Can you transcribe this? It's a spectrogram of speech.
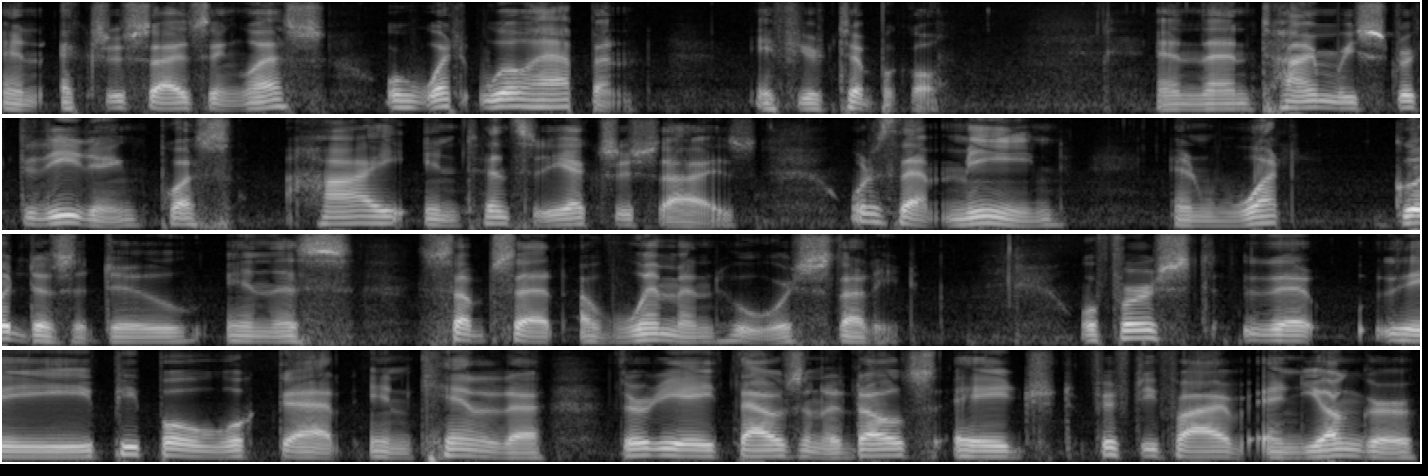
and exercising less, or what will happen if you're typical? And then time restricted eating plus high intensity exercise, what does that mean and what good does it do in this subset of women who were studied? Well, first, the, the people looked at in Canada 38,000 adults aged 55 and younger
